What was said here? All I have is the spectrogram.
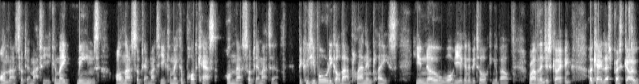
on that subject matter. You can make memes on that subject matter. You can make a podcast on that subject matter because you've already got that plan in place. You know what you're going to be talking about rather than just going, okay, let's press go.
